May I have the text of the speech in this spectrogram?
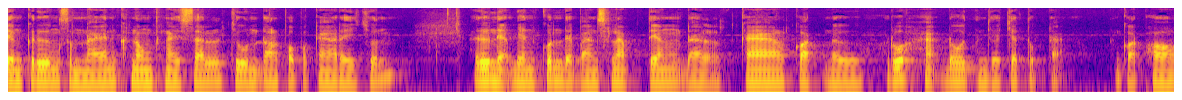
ទាំងគ្រឿងសំណែនក្នុងថ្ងៃសិលជូនដល់បុព្វការីជន ឬអ្នកមានគុណដែលបានស្លាប់ទាំងដែលកាលគាត់នៅរស់ហាក់ដូចមិនយកចិត្តទុកដាក់គាត់ផង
